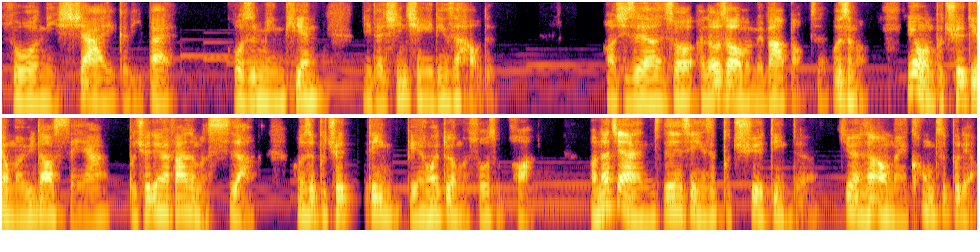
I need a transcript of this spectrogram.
说你下一个礼拜或是明天你的心情一定是好的？哦，其实很多很多时候我们没办法保证，为什么？因为我们不确定我们遇到谁啊，不确定会发生什么事啊，或是不确定别人会对我们说什么话。哦，那既然这件事情是不确定的，基本上我们也控制不了，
